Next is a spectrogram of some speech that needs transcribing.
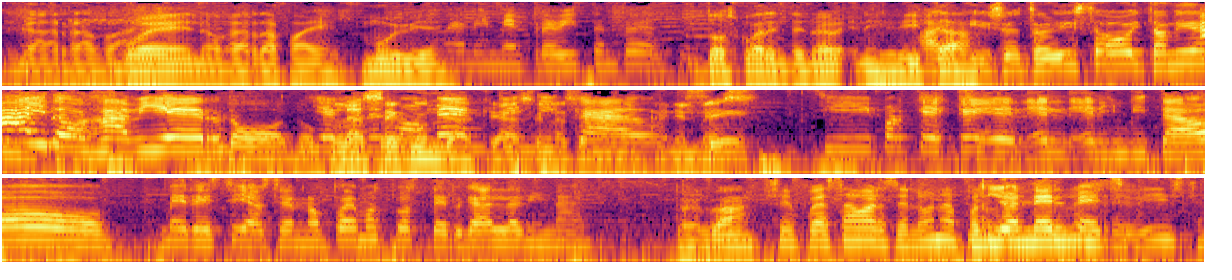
Garrafa. Bueno, Garrafael, muy bien. Bueno, y mi entrevista entonces. 2.49, negrita. Ay, ¿Hizo entrevista hoy también? Ay, don Javier. No, no. La el segunda que hace en la indicado. semana, en el mes. Sí. Sí, porque es que el, el- el invitado merecía, o sea, no podemos postergarla ni nada. ¿Verdad? Se fue hasta Barcelona para Lionel hacer la Messi. entrevista.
